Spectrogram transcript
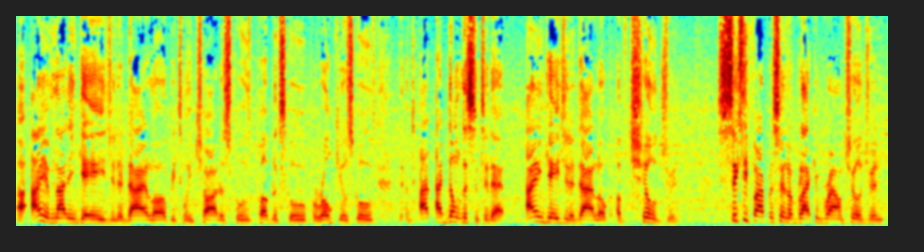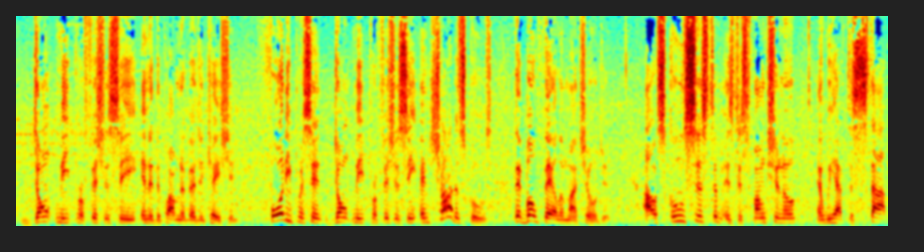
Uh, I am not engaged in a dialogue between charter schools, public schools, parochial schools. I, I don't listen to that. I engage in a dialogue of children. 65% of black and brown children don't meet proficiency in the Department of Education. 40% don't meet proficiency in charter schools. They're both failing my children. Our school system is dysfunctional, and we have to stop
